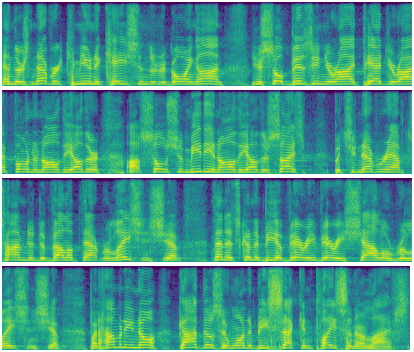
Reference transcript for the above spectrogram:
and there's never communication that are going on, you're so busy in your iPad, your iPhone, and all the other uh, social media and all the other sites, but you never have time to develop that relationship, then it's going to be a very, very shallow relationship. But how many know God doesn't want to be second place in our lives?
